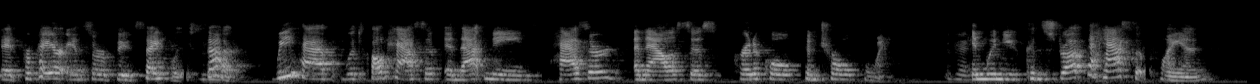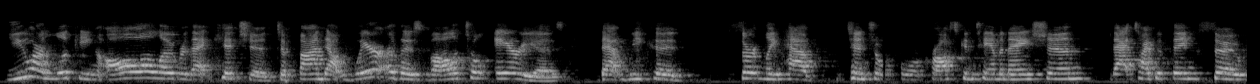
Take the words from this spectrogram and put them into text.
uh, prepare and serve food safely. So we have what's called HACCP, and that means Hazard Analysis Critical Control Point. Okay. And when you construct the HACCP plan, you are looking all over that kitchen to find out where are those volatile areas that we could certainly have potential for cross contamination, that type of thing. So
